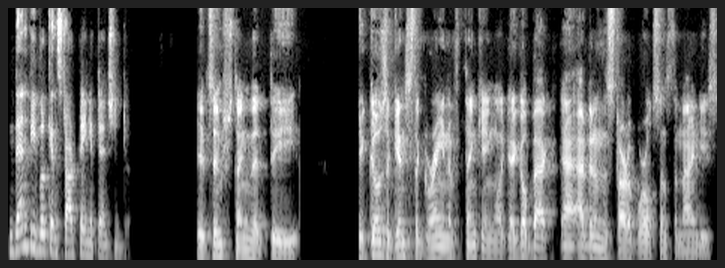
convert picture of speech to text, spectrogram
then people can start paying attention to it. It's interesting that the it goes against the grain of thinking. Like I go back, I've been in the startup world since the 90s.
